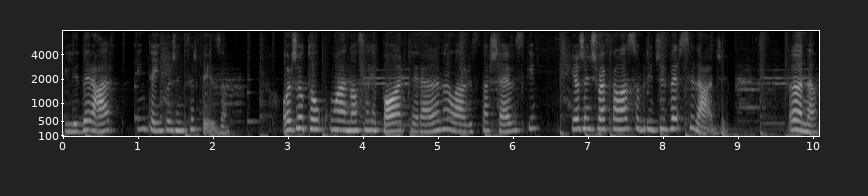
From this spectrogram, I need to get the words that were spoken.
e liderar em tempos de incerteza. Hoje eu estou com a nossa repórter, a Ana Laura Stachewski, e a gente vai falar sobre diversidade. Ana,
